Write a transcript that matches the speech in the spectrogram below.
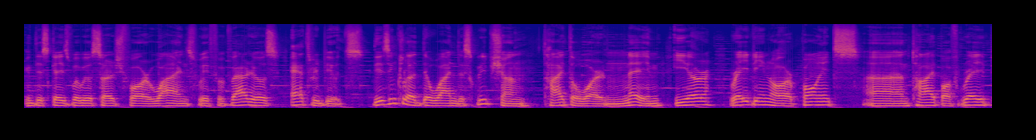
In this case, we will search for wines with various attributes. These include the wine description, title or name, year, rating or points, and type of grape,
